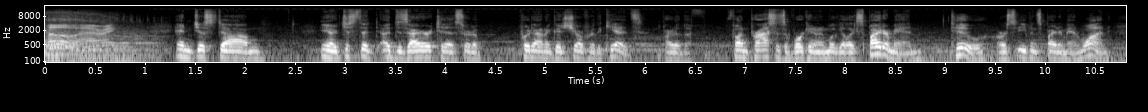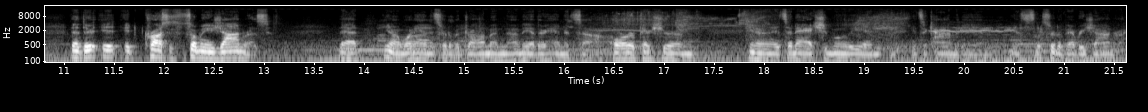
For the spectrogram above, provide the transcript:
Hello, Harry. And just um, you know just a, a, desire to sort of put on a good show for the kids. Part of the fun process of working on a movie like Spider-Man 2 or even Spider-Man 1, that there, it, it, crosses so many genres. That you know, on one hand it's sort of a drama, and on the other hand it's a horror picture, and you know it's an action movie, and it's a comedy, and it's sort of every genre.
